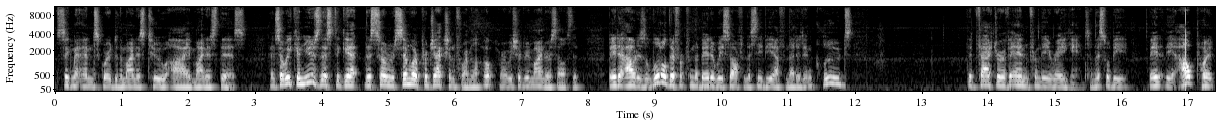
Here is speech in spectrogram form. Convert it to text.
sigma n squared to the minus 2i minus this. And so we can use this to get this sort of similar projection formula. Oh, right, we should remind ourselves that beta out is a little different from the beta we saw for the CBF and that it includes the factor of n from the array gain. So this will be beta, the output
